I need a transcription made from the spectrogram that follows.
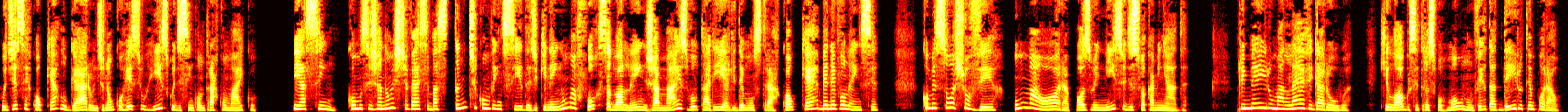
Podia ser qualquer lugar onde não corresse o risco de se encontrar com Michael, E assim, como se já não estivesse bastante convencida de que nenhuma força do além jamais voltaria a lhe demonstrar qualquer benevolência, começou a chover uma hora após o início de sua caminhada. Primeiro uma leve garoa, que logo se transformou num verdadeiro temporal.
